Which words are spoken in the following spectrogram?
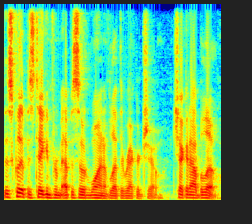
This clip is taken from episode one of Let the Record Show. Check it out below.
